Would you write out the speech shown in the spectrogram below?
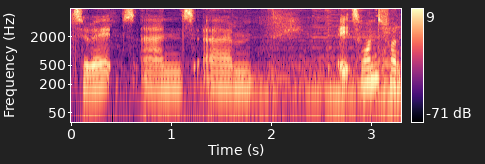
to it, and um, it's wonderful.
